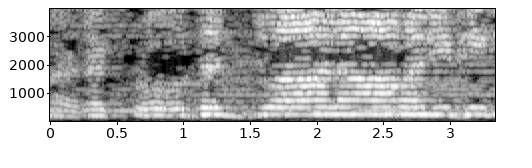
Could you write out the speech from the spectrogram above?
हरक्रोधज्वालावलिभिः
